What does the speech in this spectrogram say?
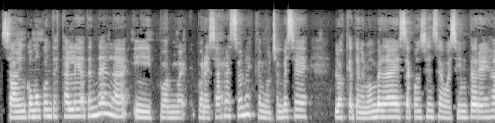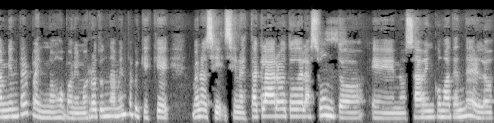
saben cómo contestarla y atenderla y por, por esas razones que muchas veces los que tenemos verdad esa conciencia o ese interés ambiental, pues nos oponemos rotundamente porque es que, bueno, si, si no está claro todo el asunto, eh, no saben cómo atenderlo.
